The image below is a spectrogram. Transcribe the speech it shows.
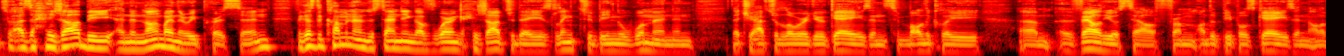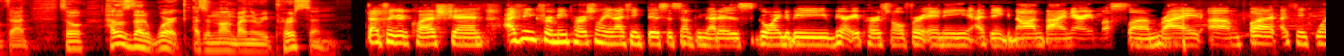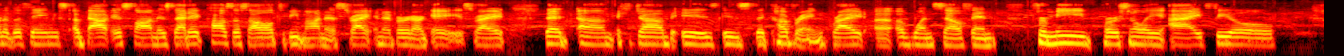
So, as a hijabi and a non binary person, because the common understanding of wearing a hijab today is linked to being a woman and that you have to lower your gaze and symbolically um, veil yourself from other people's gaze and all of that. So, how does that work as a non binary person? That's a good question. I think for me personally, and I think this is something that is going to be very personal for any, I think, non binary Muslim, right? Um, but I think one of the things about Islam is that it calls us all to be modest, right? And avert our gaze, right? That um, hijab is, is the covering, right, uh, of oneself. And for me personally, I feel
